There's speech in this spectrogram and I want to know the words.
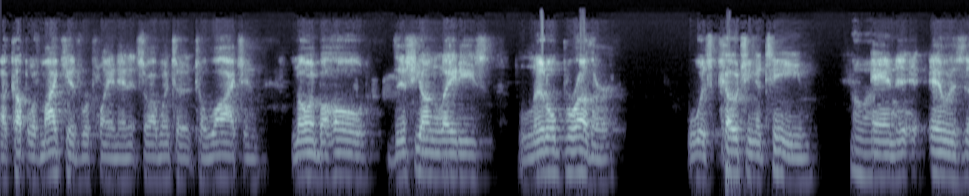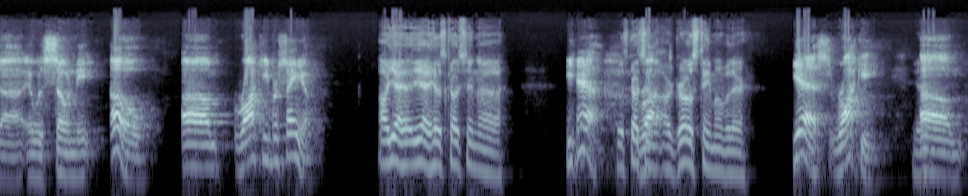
a couple of my kids were playing in it. So I went to, to watch, and lo and behold, this young lady's little brother was coaching a team, oh, wow. and it, it was uh, it was so neat. Oh, um, Rocky Briseño. Oh yeah, yeah, he was coaching. Uh, yeah, was coaching Rock- our girls team over there. Yes, Rocky. Yeah. Um,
